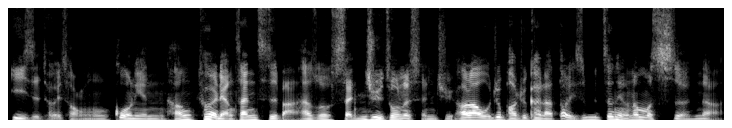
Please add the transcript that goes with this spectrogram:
一直推，从过年好像推了两三次吧。他说神剧中的神剧，好了，我就跑去看了，到底是不是真的有那么神呢、啊？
